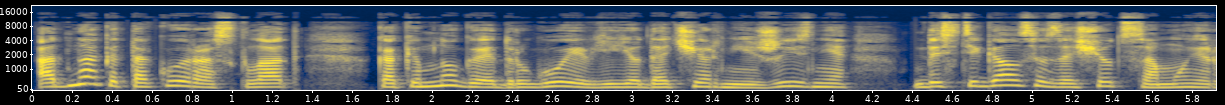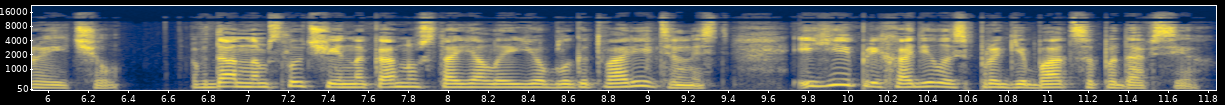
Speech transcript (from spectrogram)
Однако такой расклад, как и многое другое в ее дочерней жизни, достигался за счет самой Рэйчел. В данном случае на кону стояла ее благотворительность, и ей приходилось прогибаться подо всех.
